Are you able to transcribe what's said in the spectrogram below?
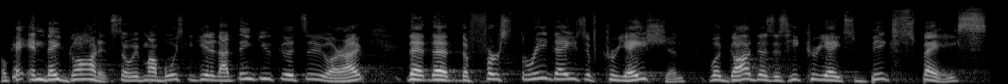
okay, and they got it. So if my boys could get it, I think you could too, all right? That, that the first three days of creation, what God does is He creates big space,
